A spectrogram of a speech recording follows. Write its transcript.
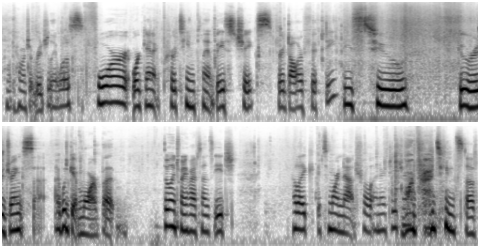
I wonder how much it originally was. Four organic protein plant-based shakes for $1.50. These two guru drinks, I would get more, but they're only 25 cents each. I like it's more natural energy, drink. more protein stuff.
